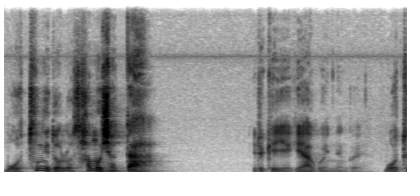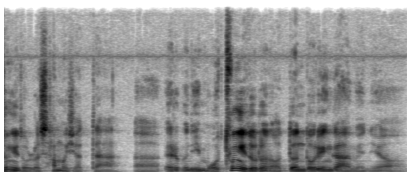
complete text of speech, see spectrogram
모퉁이 돌로 삼으셨다. 이렇게 얘기하고 있는 거예요. 모퉁이 돌로 삼으셨다. 아, 여러분 이 모퉁이 돌은 어떤 돌인가 하면요.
